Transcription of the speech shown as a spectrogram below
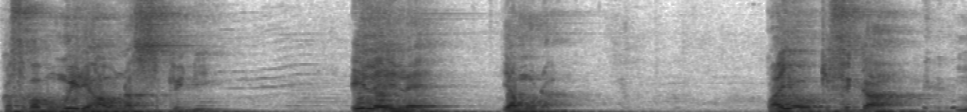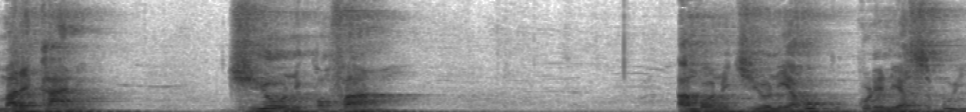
kwa sababu mwili hauna spidi ile ile ya muda. Kwa hiyo ukifika marekani jioni kwa mfano ambao ni jioni ya huku kule ni asubuhi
